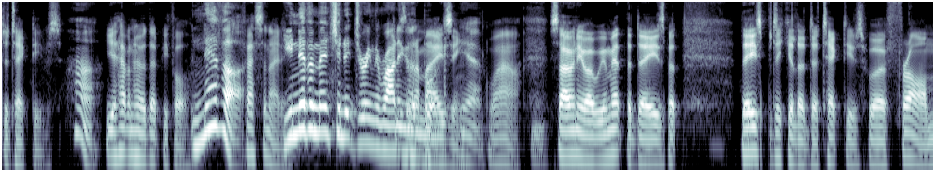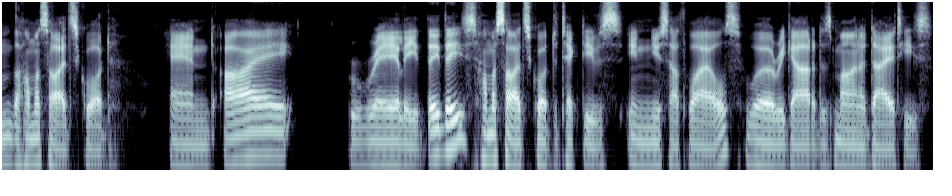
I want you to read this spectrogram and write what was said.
detectives. Huh. You haven't heard that before? Never. Fascinating. You never mentioned it during the writing Isn't of the book. amazing? Yeah. Wow. So anyway, we met the D's, but these particular detectives were from the homicide squad, and I rarely they, these homicide squad detectives in New South Wales were regarded as minor deities.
